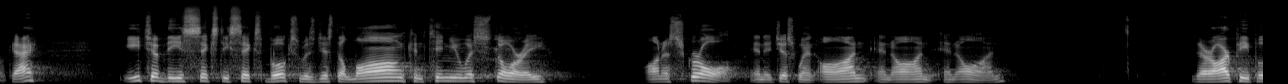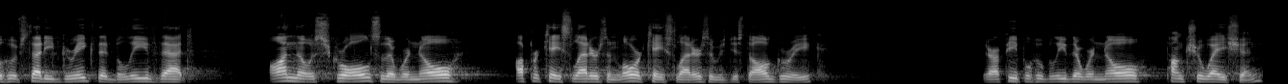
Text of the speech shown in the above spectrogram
Okay? Each of these 66 books was just a long, continuous story on a scroll, and it just went on and on and on. There are people who have studied Greek that believe that on those scrolls there were no uppercase letters and lowercase letters, it was just all Greek. There are people who believe there were no punctuation.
